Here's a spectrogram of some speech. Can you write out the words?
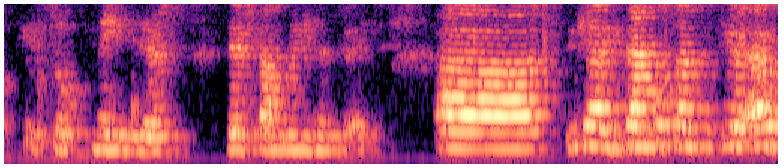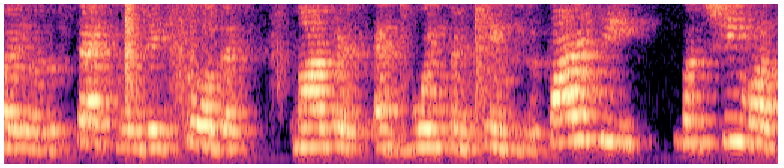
Okay, so maybe there's there's some reason to it. Uh, we can have example sentence here. Everybody was upset when they saw that Margaret's ex-boyfriend came to the party, but she was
